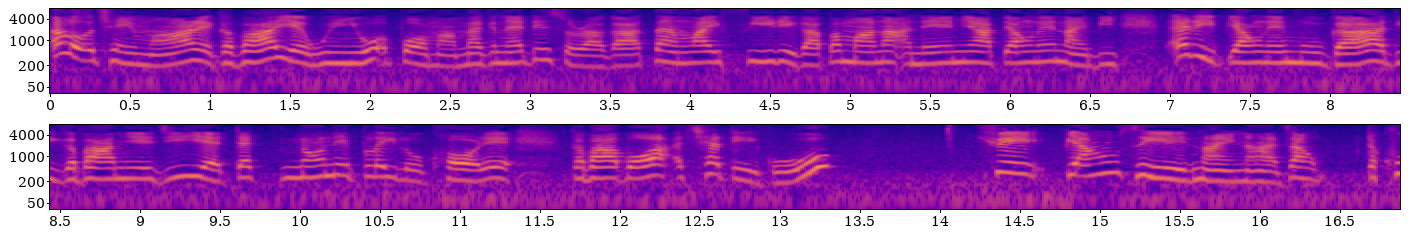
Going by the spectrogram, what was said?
အဲ့လိုအချိန်မှာတဲ့ကဘာရဲ့ဝင်ရိုးအပေါ်မှာ magnetic ဆိုတာကတန်လိုက် fee တွေကပမာဏအနည်းများပြောင်းလဲနိုင်ပြီးအဲ့ဒီပြောင်းလဲမှုကဒီကဘာမြေကြီးရဲ့ tectonic plate လို့ခေါ်တဲ့ကဘာပေါ်ကအချက်တွေကိုရွှေ့ပြောင်းစေနိုင်တာကြောင့်တစ်ခု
